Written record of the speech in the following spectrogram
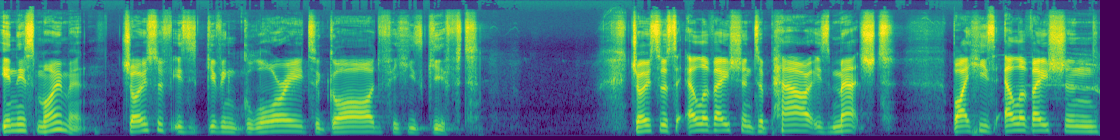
In this moment, Joseph is giving glory to God for his gift. Joseph's elevation to power is matched by his elevation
